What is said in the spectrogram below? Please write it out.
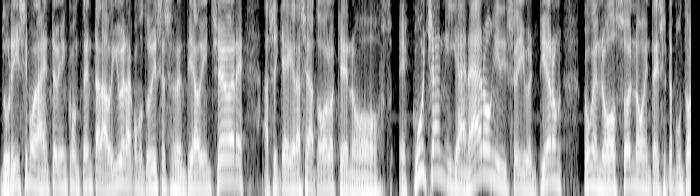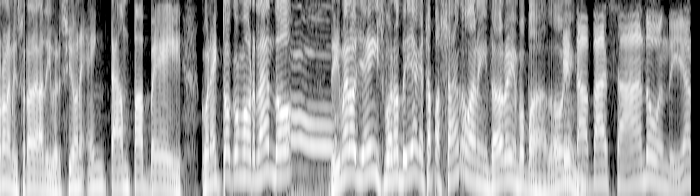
durísimo, la gente bien contenta, la vibra, como tú dices, se sentía bien chévere. Así que gracias a todos los que nos escuchan y ganaron y se divirtieron con el nuevo Sol 97.1, la emisora de la diversión en Tampa Bay. Conecto con Orlando. Dímelo, James. Buenos días. ¿Qué está pasando, manita? ¿Todo bien, papá? ¿Todo ¿Qué está pasando? Buen día,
